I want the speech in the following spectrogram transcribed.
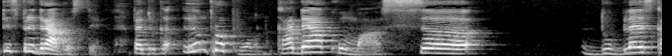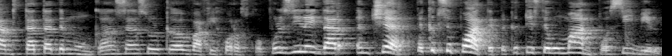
Despre dragoste. Pentru că îmi propun ca de acum să dublez cantitatea de muncă, în sensul că va fi horoscopul zilei, dar încerc, pe cât se poate, pe cât este uman posibil,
